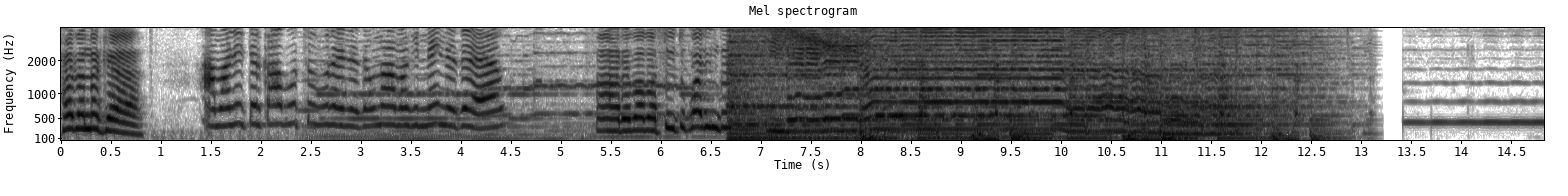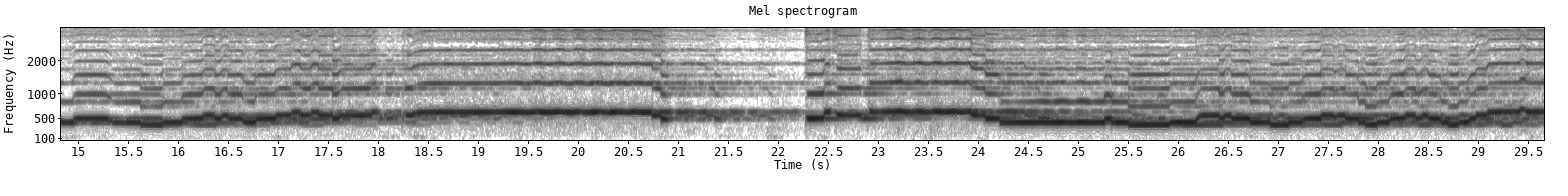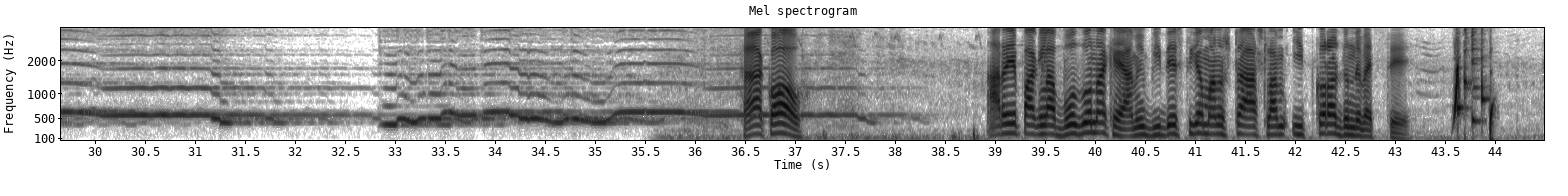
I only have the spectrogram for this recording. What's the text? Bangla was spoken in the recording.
খাইবেন না কে? আমারই তোর কাপড় তো ঘুরাই না দাও না আমাকে নেই না দাও। আরে বাবা তুই তো কয়দিন ধরে হ্যাঁ কও। আরে পাগলা, বোঝো না খে আমি বিদেশ থেকে মানুষটা আসলাম ঈদ করার জন্য বাইতে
